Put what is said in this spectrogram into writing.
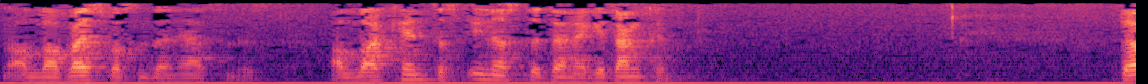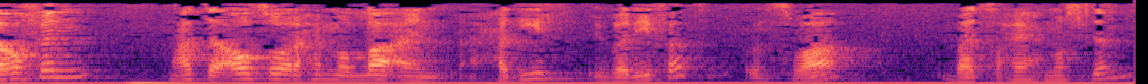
Und Allah weiß, was in deinem Herzen ist. Allah kennt das Innerste deiner Gedanken. Daraufhin hat der Autor Rahimullah ein Hadith überliefert, und zwar bei Sahih Muslim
